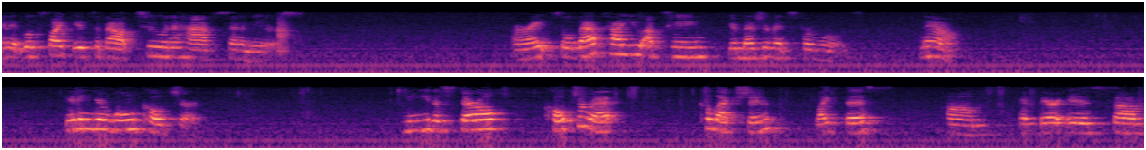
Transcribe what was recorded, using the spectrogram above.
And it looks like it's about two and a half centimeters. All right, so that's how you obtain your measurements for wounds. Now, getting your wound culture. You need a sterile culturette collection like this. Um, and there is some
